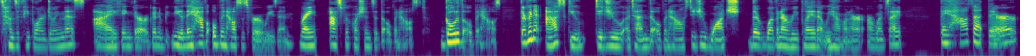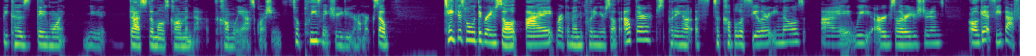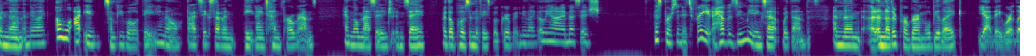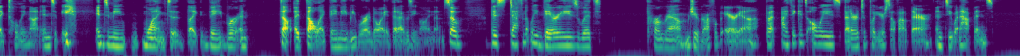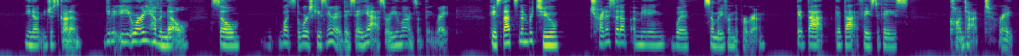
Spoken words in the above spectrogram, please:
tons of people are doing this. I think there are going to be, you know, they have open houses for a reason, right? Ask your questions at the open house. Go to the open house. They're going to ask you, did you attend the open house? Did you watch the webinar replay that we have on our, our website? They have that there because they want you know, that's the most common, commonly asked questions. So please make sure you do your homework. So take this one with a grain of salt. I recommend putting yourself out there, just putting out a, a couple of feeler emails. I, we, are accelerator students, I'll get feedback from them and they're like, oh, I, some people, they email five, six, seven, eight, nine, 10 programs and they'll message and say, or they'll post in the Facebook group and be like, oh, yeah, I messaged this person. It's great. I have a Zoom meeting set up with them. And then another program will be like, yeah, they were like totally not into me, into me wanting to, like, they were, and felt, it felt like they maybe were annoyed that I was emailing them. So this definitely varies with program geographical area, but I think it's always better to put yourself out there and see what happens. You know, you just gotta, you, you already have a no. So what's the worst case scenario? They say yes, or you learn something, right? Okay, so that's number two. Try to set up a meeting with somebody from the program. Get that, get that face to face contact, right?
